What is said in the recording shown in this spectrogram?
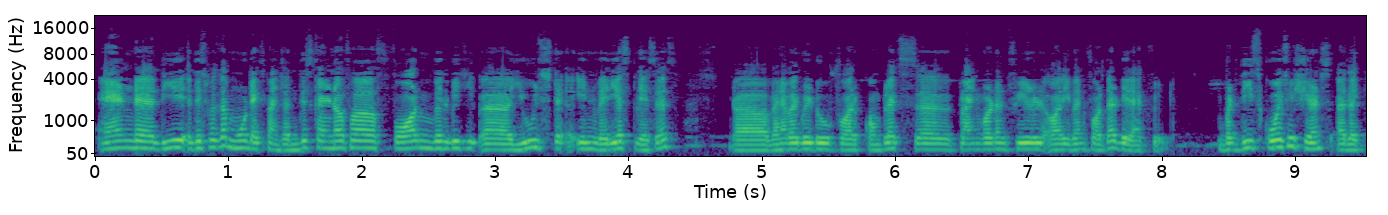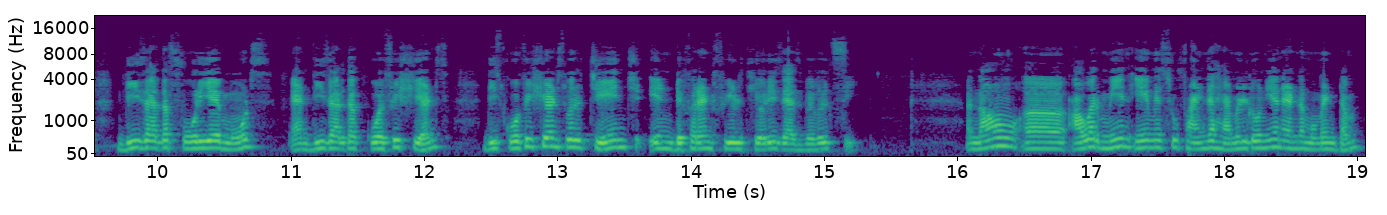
And uh, the, this was the mode expansion. This kind of a form will be uh, used in various places whenever we do for complex Klein-Gordon field or even for the Dirac field. But these coefficients are like these are the Fourier modes and these are the coefficients. These coefficients will change in different field theories as we will see. And now uh, our main aim is to find the Hamiltonian and the momentum.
